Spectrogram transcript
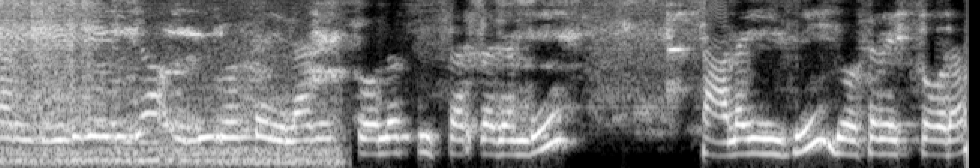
మరి వేడి వేడిగా ఉల్లి దోశ ఎలా వేసుకోవాలో చూస్తారు కదండి. చాలా ఈజీ దోశ వేసుకోవడం.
